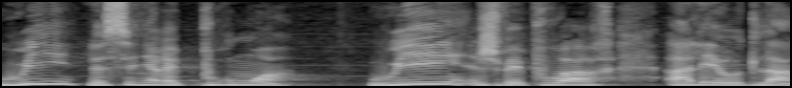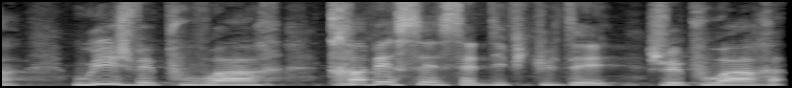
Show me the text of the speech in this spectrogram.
oui, le Seigneur est pour moi. Oui, je vais pouvoir aller au-delà. Oui, je vais pouvoir traverser cette difficulté. Je vais pouvoir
